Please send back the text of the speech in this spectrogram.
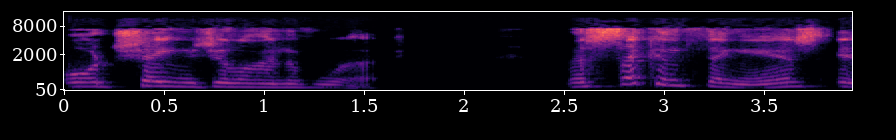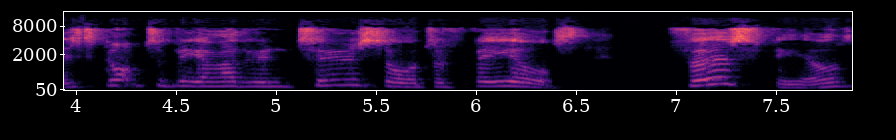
or change your line of work. The second thing is it's got to be either in two sort of fields. First field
